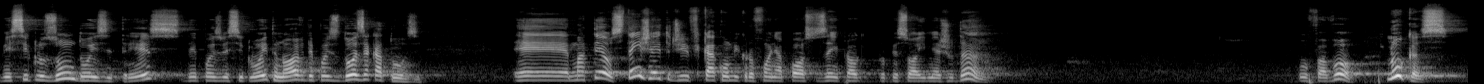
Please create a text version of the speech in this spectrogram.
versículos 1, 2 e 3, depois versículo 8, 9, depois 12 a 14. É, Mateus, tem jeito de ficar com o microfone apostos aí para o pessoal ir me ajudando? Por favor. Lucas,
